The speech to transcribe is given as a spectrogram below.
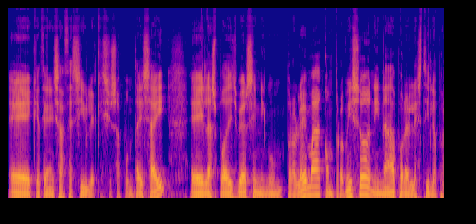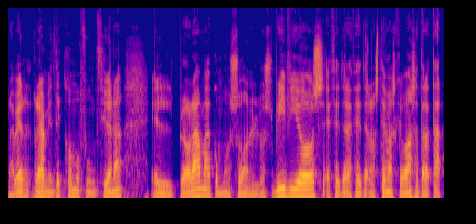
eh, que tenéis accesible, que si os apuntáis ahí eh, las podéis ver sin ningún problema, compromiso ni nada por el estilo, para ver realmente cómo funciona el el programa, como son los vídeos, etcétera, etcétera, los temas que vamos a tratar.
